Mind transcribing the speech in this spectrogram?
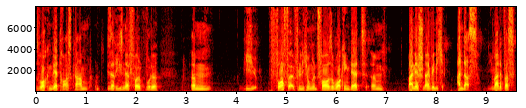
The Walking Dead rauskam und dieser Riesenerfolg wurde, ähm, die Vorveröffentlichungen vor The Walking Dead ähm, waren ja schon ein wenig anders. Die waren etwas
